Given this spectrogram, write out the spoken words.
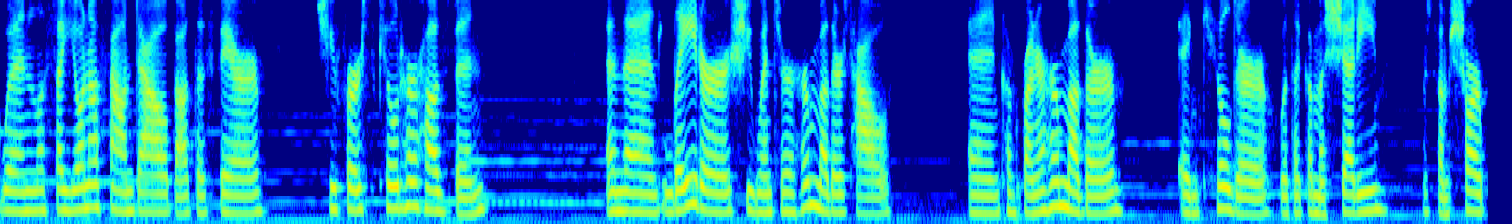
when La Sayona found out about the affair, she first killed her husband, and then later she went to her mother's house and confronted her mother and killed her with like a machete or some sharp,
